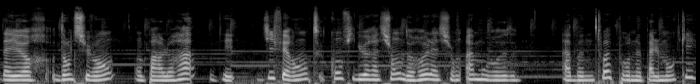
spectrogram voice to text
D'ailleurs, dans le suivant, on parlera des différentes configurations de relations amoureuses. Abonne-toi pour ne pas le manquer.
